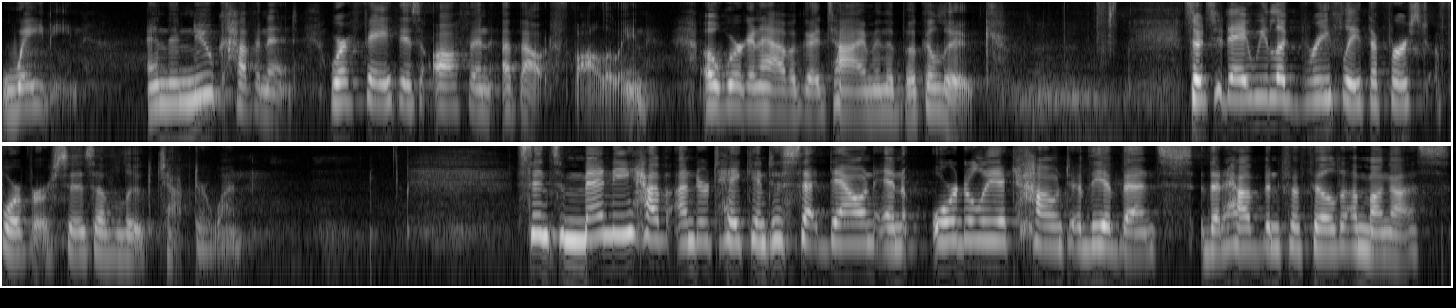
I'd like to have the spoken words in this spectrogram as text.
waiting, and the new covenant, where faith is often about following. Oh, we're going to have a good time in the book of Luke. So today we look briefly at the first four verses of Luke chapter 1. Since many have undertaken to set down an orderly account of the events that have been fulfilled among us,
